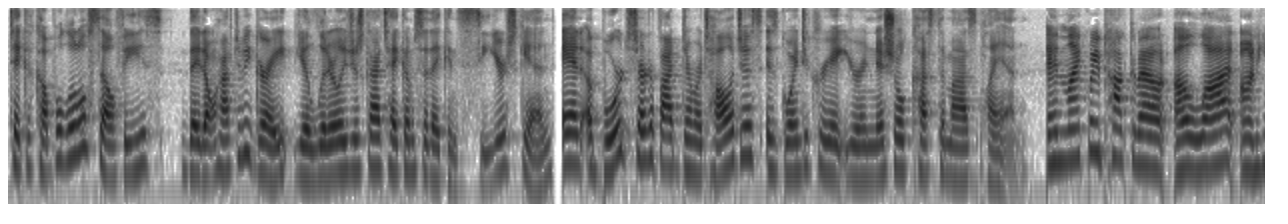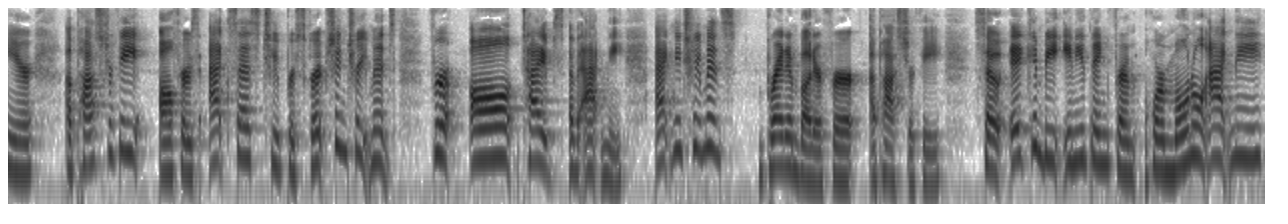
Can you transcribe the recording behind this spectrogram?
Take a couple little selfies. They don't have to be great. You literally just got to take them so they can see your skin. And a board certified dermatologist is going to create your initial customized plan. And like we've talked about a lot on here, Apostrophe offers access to prescription treatments for all types of acne. Acne treatments bread and butter for apostrophe. So it can be anything from hormonal acne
